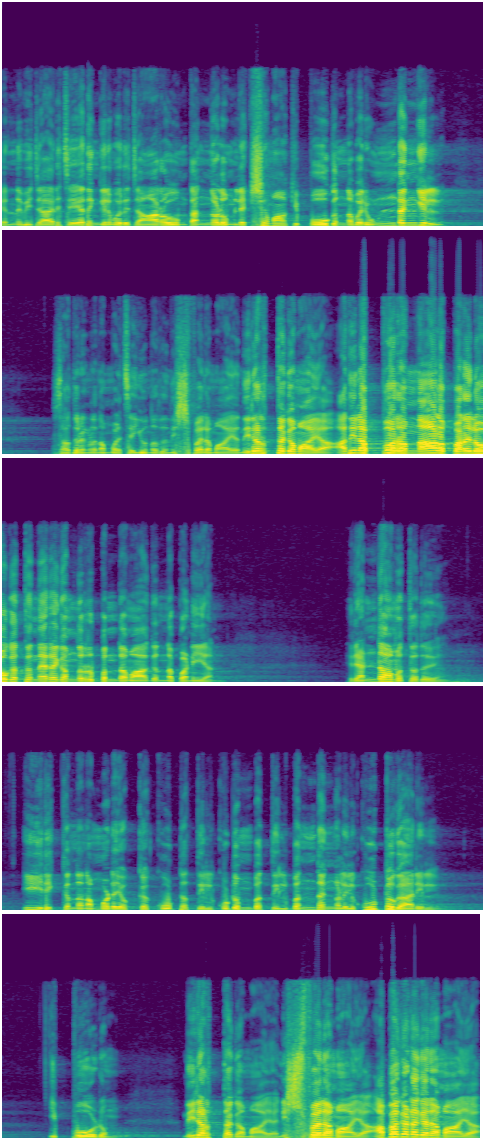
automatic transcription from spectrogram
എന്ന് വിചാരിച്ച് ഏതെങ്കിലും ഒരു ജാറവും തങ്ങളും ലക്ഷ്യമാക്കി പോകുന്നവരുണ്ടെങ്കിൽ സഹോദരങ്ങൾ നമ്മൾ ചെയ്യുന്നത് നിഷ്ഫലമായ നിരർത്ഥകമായ അതിലപ്പുറം നാളെ പരലോകത്ത് നരകം നിർബന്ധമാകുന്ന പണിയാണ്. രണ്ടാമത്തത് ഈ ഇരിക്കുന്ന നമ്മുടെയൊക്കെ കൂട്ടത്തിൽ കുടുംബത്തിൽ ബന്ധങ്ങളിൽ കൂട്ടുകാരിൽ ഇപ്പോഴും നിരർത്ഥകമായ നിഷ്ഫലമായ അപകടകരമായ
